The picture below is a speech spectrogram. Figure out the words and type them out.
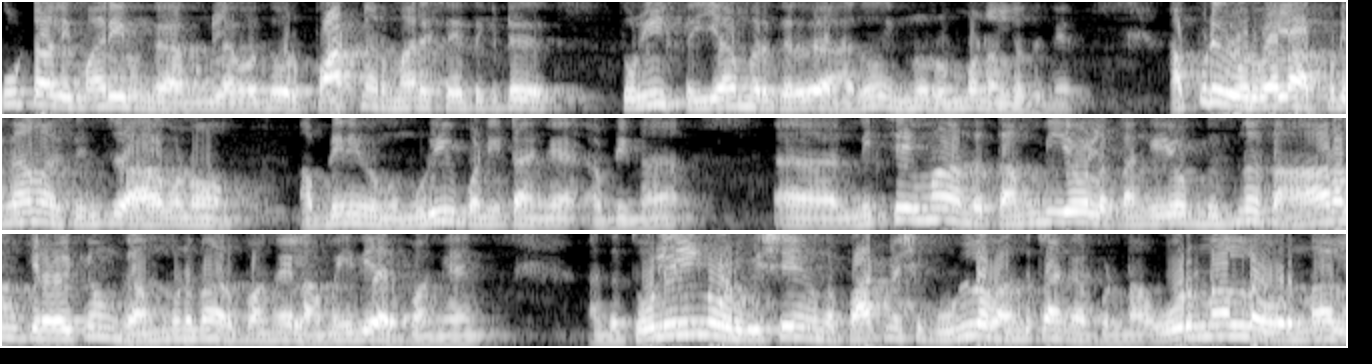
கூட்டாளி மாதிரி இவங்க அவங்கள வந்து ஒரு பார்ட்னர் மாதிரி சேர்த்துக்கிட்டு தொழில் செய்யாமல் இருக்கிறது அதுவும் இன்னும் ரொம்ப நல்லதுங்க. அப்படி ஒருவேளை அப்படி தான் நான் செஞ்சு ஆகணும் அப்படின்னு இவங்க முடிவு பண்ணிட்டாங்க அப்படின்னா நிச்சயமாக அந்த தம்பியோ இல்லை தங்கையோ பிஸ்னஸ் ஆரம்பிக்கிற வரைக்கும் கம்முன்னு தான் இருப்பாங்க இல்லை அமைதியாக இருப்பாங்க. அந்த தொழில்னு ஒரு விஷயம் இவங்க பார்ட்னர்ஷிப் உள்ளே வந்துட்டாங்க அப்படின்னா ஒரு நாளில் ஒரு நாள்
